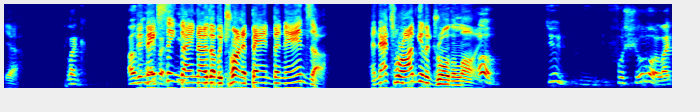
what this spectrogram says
Yeah. like okay, the next thing it- they know, they'll be trying to ban Bonanza, and that's where I'm going to draw the line. oh, dude, for sure, like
